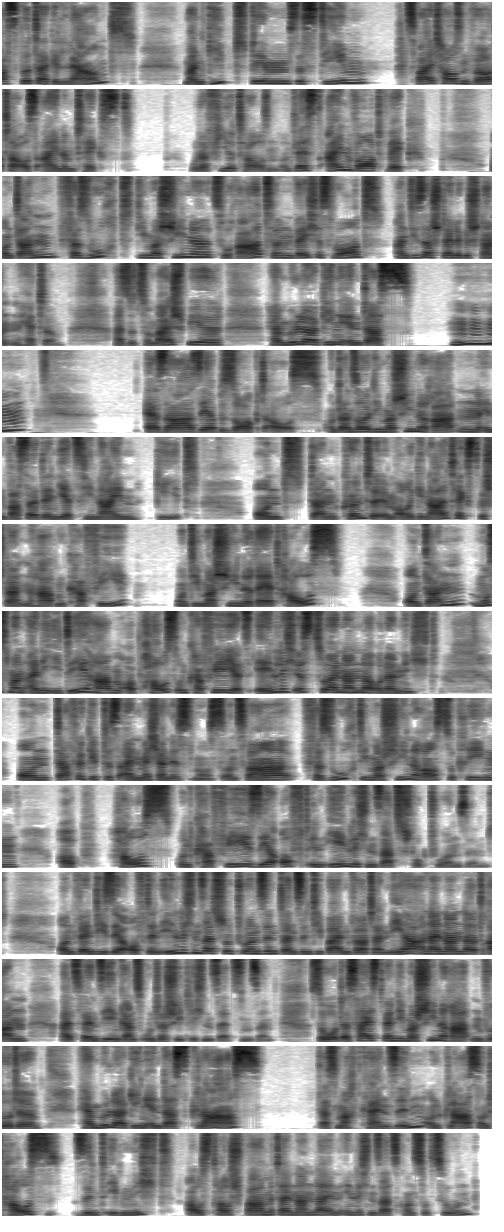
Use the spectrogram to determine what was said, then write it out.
was wird da gelernt? Man gibt dem System 2000 Wörter aus einem Text oder 4000 und lässt ein Wort weg. Und dann versucht die Maschine zu raten, welches Wort an dieser Stelle gestanden hätte. Also zum Beispiel, Herr Müller ging in das er sah sehr besorgt aus. Und dann soll die Maschine raten, in was er denn jetzt hineingeht. Und dann könnte im Originaltext gestanden haben Kaffee und die Maschine rät Haus, Und dann muss man eine Idee haben, ob Haus und Café jetzt ähnlich ist zueinander oder nicht. Und dafür gibt es einen Mechanismus. Und zwar versucht die Maschine rauszukriegen, ob Haus und Café sehr oft in ähnlichen Satzstrukturen sind. Und wenn die sehr oft in ähnlichen Satzstrukturen sind, dann sind die beiden Wörter näher aneinander dran, als wenn sie in ganz unterschiedlichen Sätzen sind. So, das heißt, wenn die Maschine raten würde, Herr Müller ging in das Glas, das macht keinen Sinn und Glas und Haus sind eben nicht austauschbar miteinander in ähnlichen Satzkonstruktionen,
